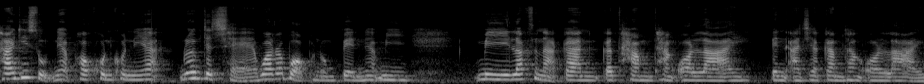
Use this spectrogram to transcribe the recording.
ท้ายที่สุดเนี่ยพอคนคนนี้เริ่มจะแฉว่าระบอบพนมเปญเนี่ยมีมีลักษณะการกระทำทางออนไลน์ เป็นอาชญากรรมทางออนไลน์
